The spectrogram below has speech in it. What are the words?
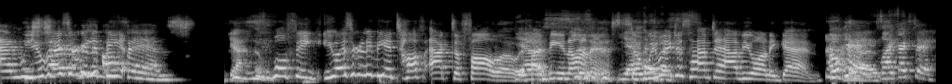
And we You guys are gonna be- fans. Yes. Well, think you guys are going to be a tough act to follow, if I'm being honest. So we might just have to have you on again. Okay, Yes. like I said,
